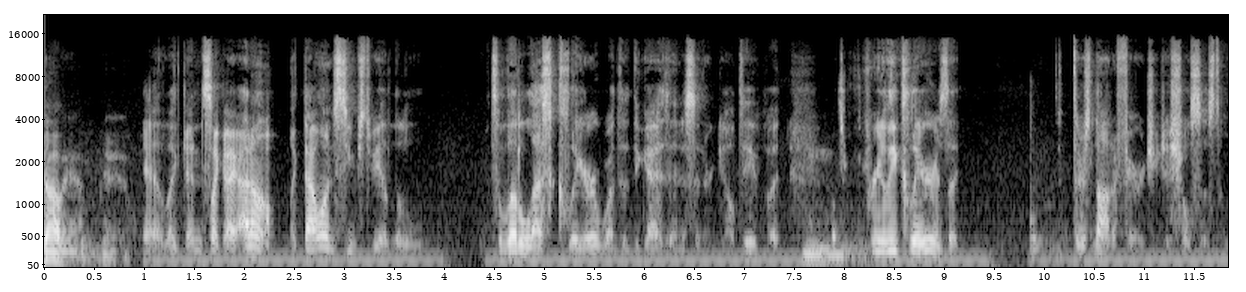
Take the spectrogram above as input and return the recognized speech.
oh yeah yeah Yeah, like, and it's like I, I don't like that one. Seems to be a little. It's a little less clear whether the guy's innocent or guilty, but Mm. what's really clear is that there's not a fair judicial system.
